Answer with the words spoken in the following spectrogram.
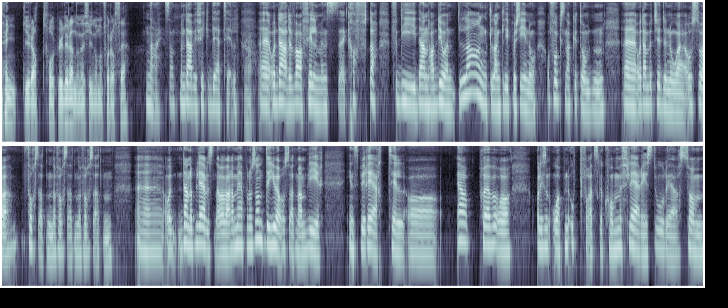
tenker at folk vil renne ned kinoene for å se. Nei, sant? men der vi fikk det til. Ja. Eh, og der det var filmens eh, kraft, da. Fordi den hadde jo et langt, langt liv på kino, og folk snakket om den, eh, og den betydde noe. Og så fortsatte den og fortsatte den og fortsatte den. Eh, og den opplevelsen av å være med på noe sånt, det gjør også at man blir inspirert til å ja, prøve å og liksom åpne opp for at det skal komme flere historier som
